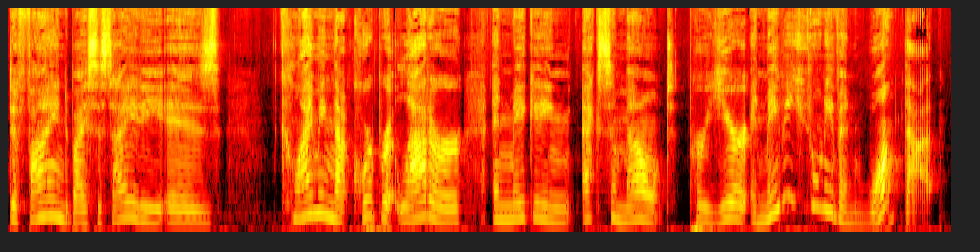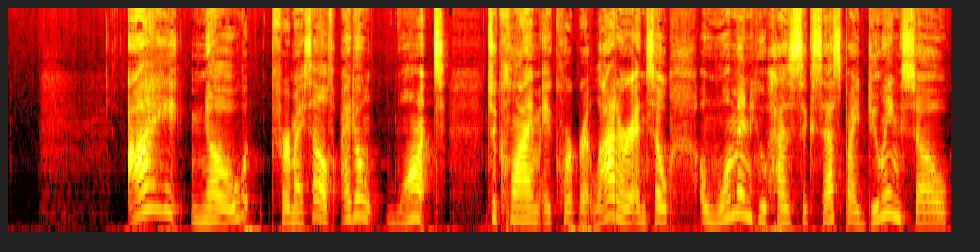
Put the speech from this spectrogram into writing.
defined by society is climbing that corporate ladder and making X amount per year, and maybe you don't even want that. I know for myself, I don't want to climb a corporate ladder. And so a woman who has success by doing so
